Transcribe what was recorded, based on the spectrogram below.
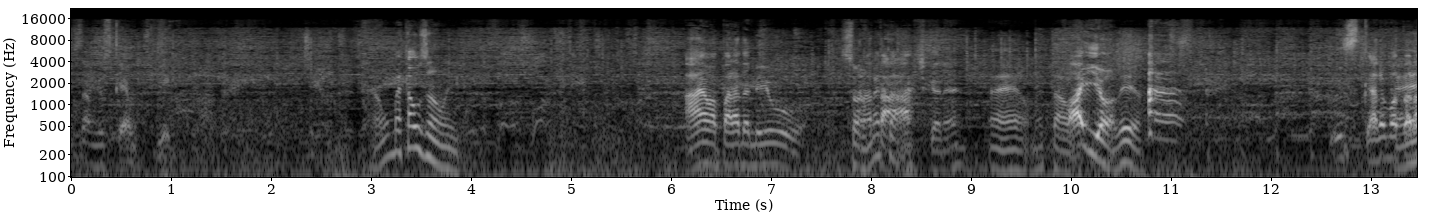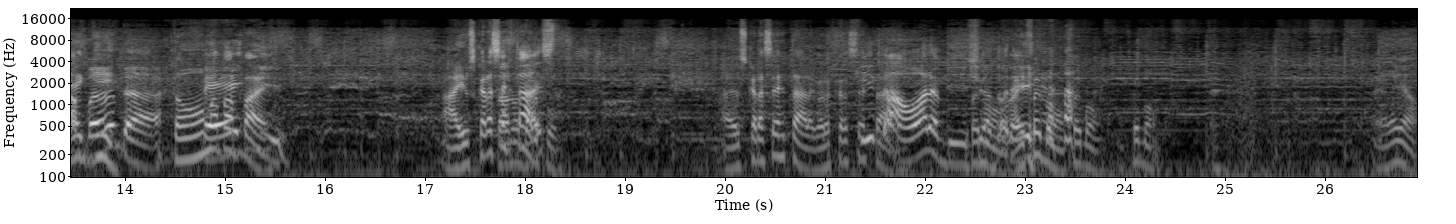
Essa música é o quê? É um metalzão aí. Ah, é uma parada meio É um sonata metal. ártica, né? É, um metal. Aí, ó. Valeu. Os caras botaram a banda. Toma, Pegue. papai. Aí os caras acertaram, pô. Aí os caras acertaram, agora os caras Que acertaram. da hora, bicho. Foi bom, adorei. aí foi bom, foi bom, foi bom. É legal.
